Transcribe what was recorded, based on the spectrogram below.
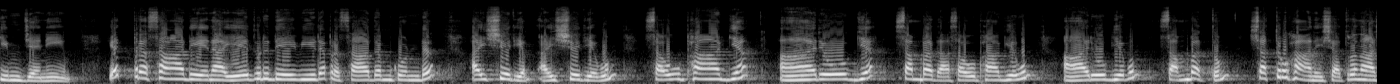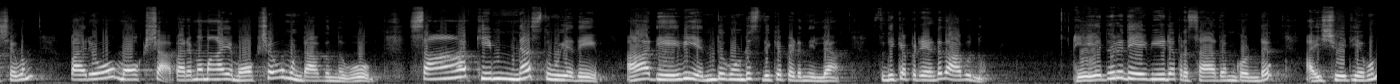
കിം ജനേ. യത് പ്രസാദേന ഏതൊരു ദേവിയുടെ പ്രസാദം കൊണ്ട് ഐശ്വര്യം ഐശ്വര്യവും സൗഭാഗ്യ ആരോഗ്യ സമ്പദ സൗഭാഗ്യവും ആരോഗ്യവും സമ്പത്തും ശത്രുഹാനി ശത്രുനാശവും പരോ മോക്ഷ പരമമായ മോക്ഷവും ഉണ്ടാകുന്നുവോ? സാ കിം ന സ്തൂയതേ. ആ ദേവി എന്തുകൊണ്ട് സ്തുതിക്കപ്പെടുന്നില്ല? സ്തുതിക്കപ്പെടേണ്ടതാകുന്നു. ഏതൊരു ദേവിയുടെ പ്രസാദം കൊണ്ട് ഐശ്വര്യവും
